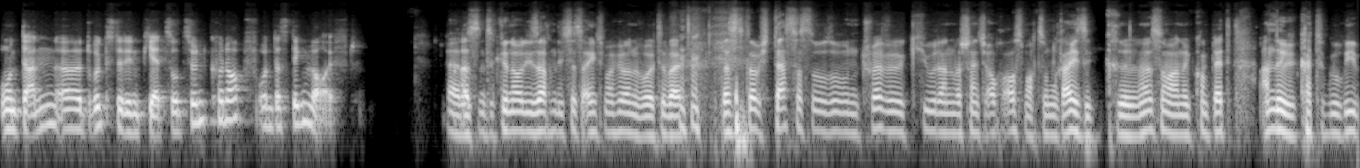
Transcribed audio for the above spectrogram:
Und dann äh, drückst du den Piezo-Zündknopf und das Ding läuft. Ja, das sind genau die Sachen, die ich jetzt eigentlich mal hören wollte, weil das ist, glaube ich, das, was so, so ein Travel Queue dann wahrscheinlich auch ausmacht, so ein Reisegrill. Ne? Das ist nochmal eine komplett andere Kategorie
